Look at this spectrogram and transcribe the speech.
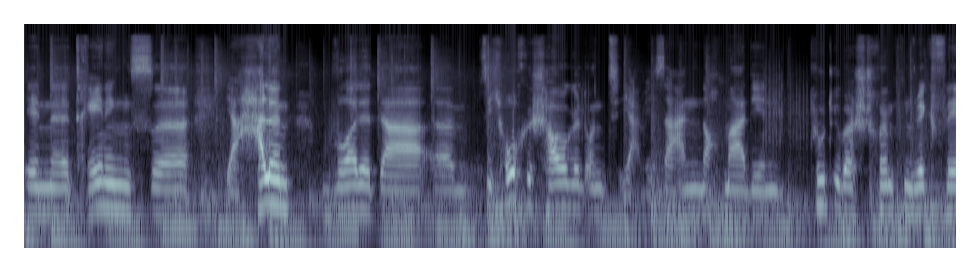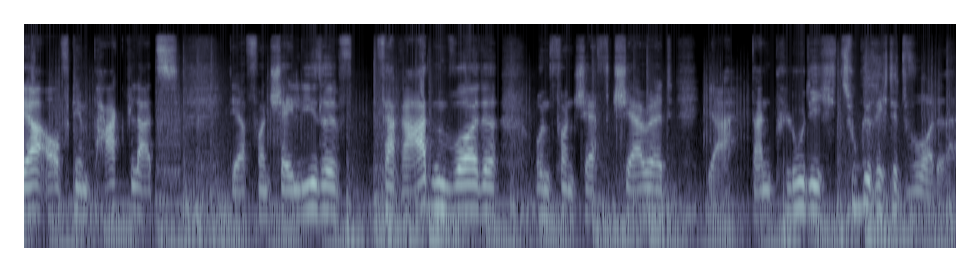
in äh, Trainingshallen äh, ja, wurde da ähm, sich hochgeschaukelt und ja, wir sahen nochmal den blutüberströmten Ric Flair auf dem Parkplatz, der von Jay Liesel verraten wurde und von Jeff Jarrett ja dann blutig zugerichtet wurde.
